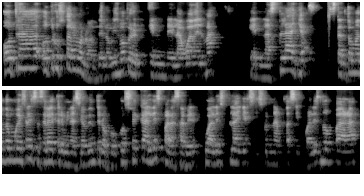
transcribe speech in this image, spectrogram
Otra, otro uso también, bueno, de lo mismo, pero en, el agua del mar. En las playas están tomando muestras y se hace la determinación de enterococos fecales para saber cuáles playas sí son aptas y cuáles no para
